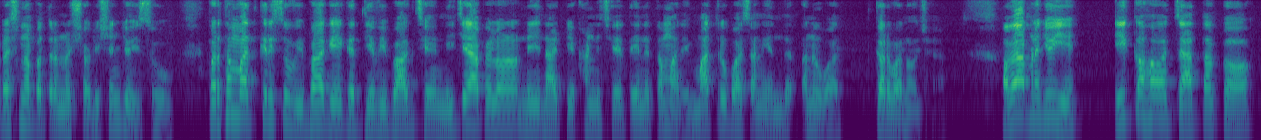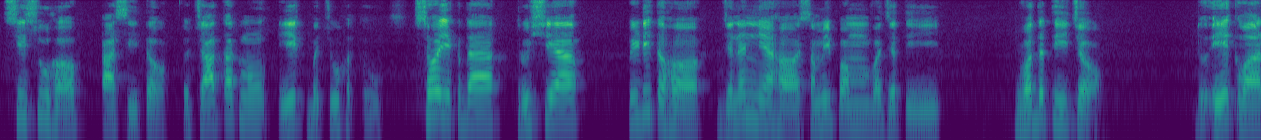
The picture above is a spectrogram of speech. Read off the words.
પ્રશ્નપત્રનું સોલ્યુશન જોઈશું. પ્રથમ વાત કરીશું, વિભાગ એ ગદ્ય વિભાગ છે. નીચે આપેલો નાટ્યખંડ છે, તેને તમારે માતૃભાષાની અંદર અનુવાદ કરવાનો છે. હવે આપણે જોઈએ, એક ચાતક, શિશુ આસિત તો ચાતકનું એક બચ્ચું હતું. સ એકદા દૃશ્ય પીડિત જનન્ય સમીપમ વજતી વદતી ચ તો એકવાર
